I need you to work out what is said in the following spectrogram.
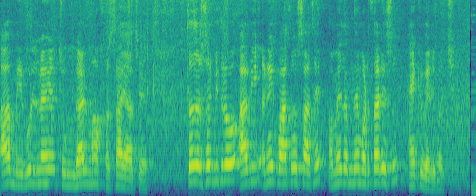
આ મેહુલને ચુંગાલમાં ફસાયા છે. તો દર્શક મિત્રો, આવી અનેક વાતો સાથે અમે તમને મળતા રહીશું. થેન્ક યુ વેરી મચ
